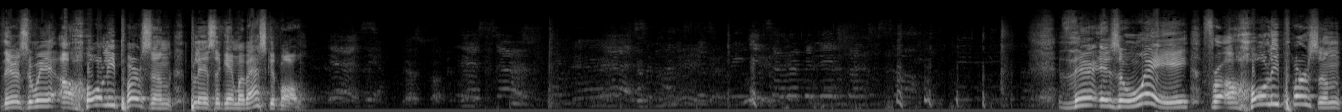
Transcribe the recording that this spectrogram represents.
There's a way a holy person plays a game of basketball. there is a way for a holy person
